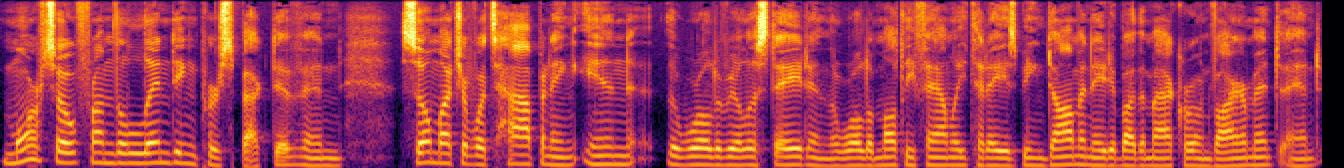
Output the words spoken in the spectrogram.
more so from the lending perspective. And so much of what's happening in the world of real estate and the world of multifamily today is being dominated by the macro environment and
